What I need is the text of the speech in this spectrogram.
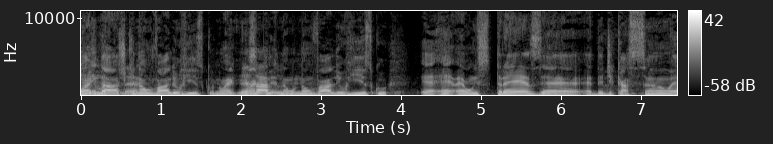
clima, ainda acho né? que não vale o risco. Não é, não, é não, não vale o risco. É, é, é um estresse, é, é dedicação, é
